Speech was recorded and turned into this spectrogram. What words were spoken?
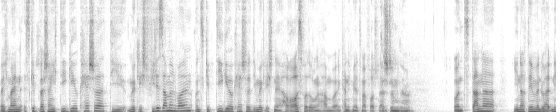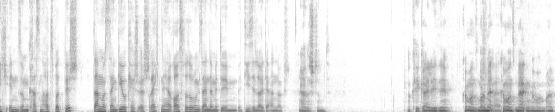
Weil ich meine, es gibt wahrscheinlich die Geocacher, die möglichst viele sammeln wollen, und es gibt die Geocacher, die möglichst eine Herausforderung haben wollen. Kann ich mir jetzt mal vorstellen. Das stimmt, ja. Und dann äh, je nachdem, wenn du halt nicht in so einem krassen Hotspot bist, dann muss dein Geocache erst recht eine Herausforderung sein, damit du eben diese Leute anlockst. Ja, das stimmt. Okay, geile Idee. Können wir uns mal, mal können wir uns merken, wenn wir mal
